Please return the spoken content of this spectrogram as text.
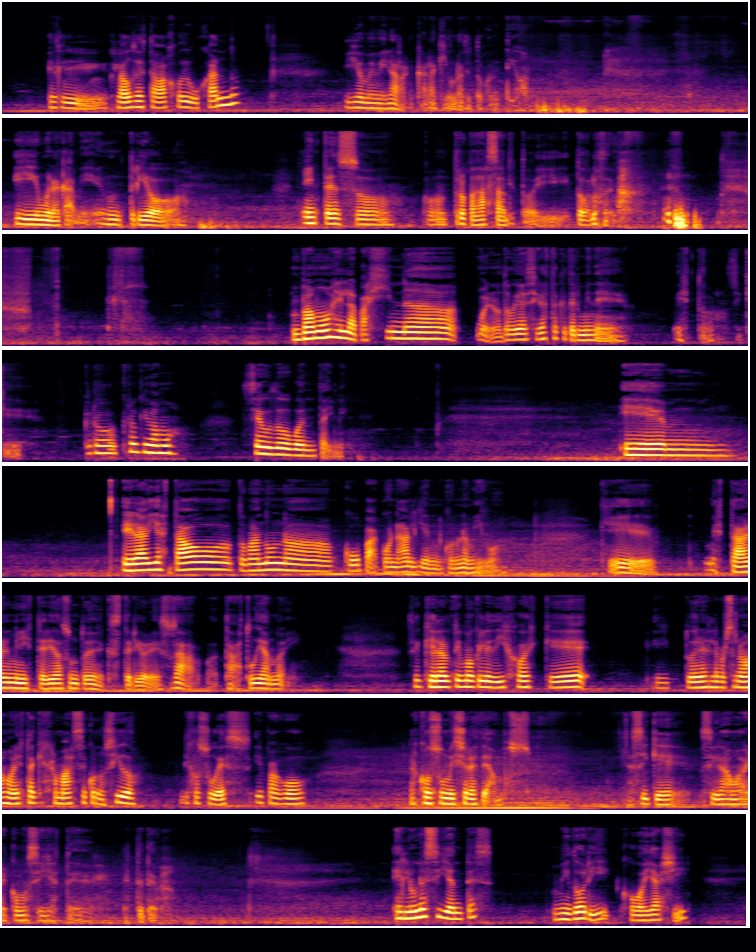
el Klaus está abajo dibujando y yo me vine a arrancar aquí un ratito contigo. Y Murakami, un trío intenso con tropa de asalto y todos los demás. Vamos en la página, bueno, no te voy a decir hasta que termine esto, así que, pero creo que vamos pseudo buen timing. Eh, él había estado tomando una copa con alguien, con un amigo, que está en el Ministerio de Asuntos Exteriores, o sea, estaba estudiando ahí. Así que lo último que le dijo es que tú eres la persona más honesta que jamás he conocido, dijo su vez, y pagó las consumiciones de ambos. Así que sigamos a ver cómo sigue este, este tema. El lunes siguiente, Midori Kobayashi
